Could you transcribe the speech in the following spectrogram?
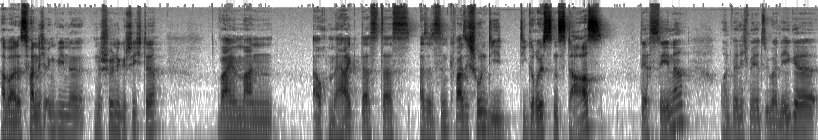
Aber das fand ich irgendwie eine, eine schöne Geschichte, weil man auch merkt, dass das, also das sind quasi schon die, die größten Stars der Szene. Und wenn ich mir jetzt überlege,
